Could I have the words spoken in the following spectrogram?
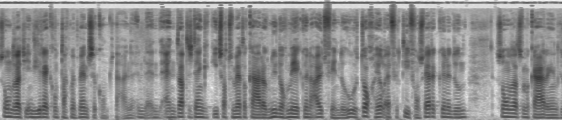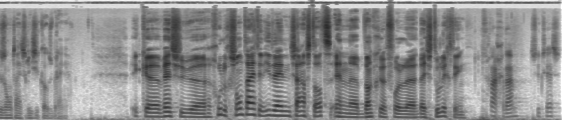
Zonder dat je in direct contact met mensen komt. Nou, en, en, en dat is denk ik iets wat we met elkaar ook nu nog meer kunnen uitvinden. Hoe we toch heel effectief ons werk kunnen doen. Zonder dat we elkaar in gezondheidsrisico's brengen. Ik wens u goede gezondheid en iedereen in Zaanstad. En uh, dank voor deze toelichting. Graag gedaan. Succes.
